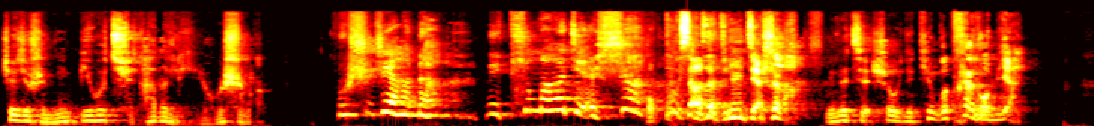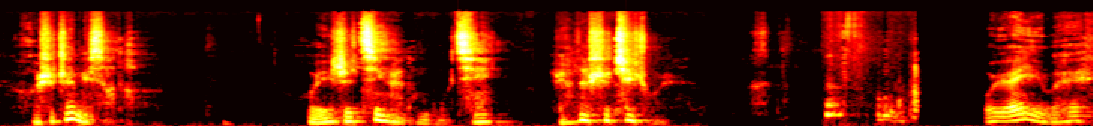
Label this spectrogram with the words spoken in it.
这就是您逼我娶她的理由是吗？不是这样的，你听妈妈解释。我不想再听你解释了，您的解释我已经听过太多遍。我是真没想到，我一直敬爱的母亲原来是这种人。我原以为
